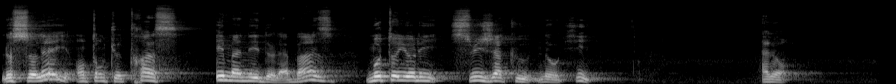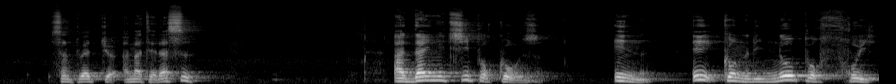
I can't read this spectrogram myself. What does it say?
Le soleil, en tant que trace émanée de la base, motoyori sui jaku no hi. Alors, ça ne peut être que Amaterasu. A Dainichi pour cause, in, et Konrin pour fruit,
